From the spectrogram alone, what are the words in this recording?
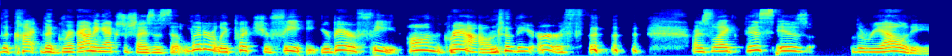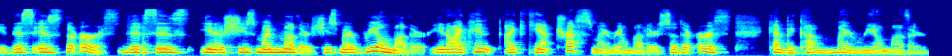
the kind the grounding exercises that literally put your feet your bare feet on the ground the earth. I was like this is the reality. This is the earth. This is you know she's my mother. She's my real mother. You know i can't i can't trust my real mother so the earth can become my real mother.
